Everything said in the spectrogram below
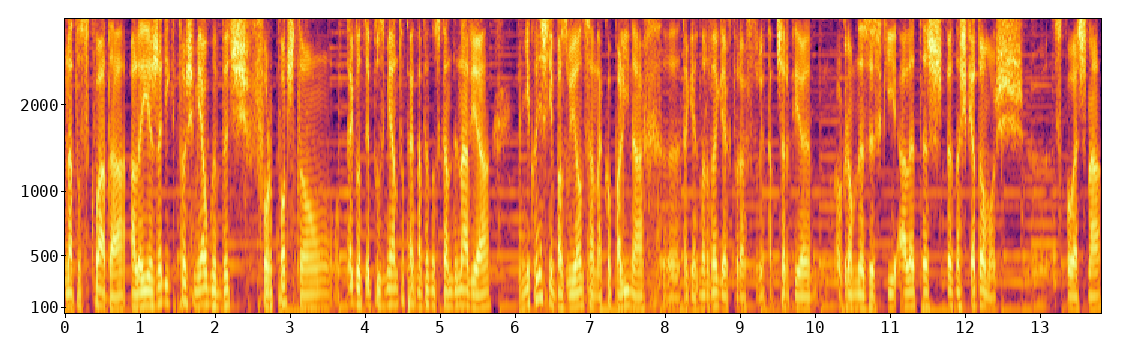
na to składa, ale jeżeli ktoś miałby być forpocztą tego typu zmian, to tak na pewno Skandynawia, niekoniecznie bazująca na kopalinach, e, tak jak Norwegia, która, z których tam czerpie ogromne zyski, ale też pewna świadomość e, społeczna,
